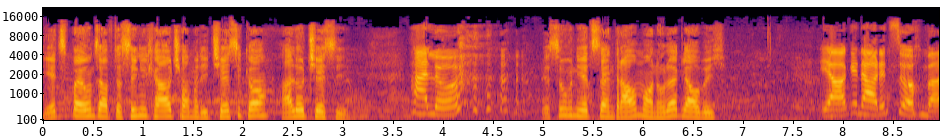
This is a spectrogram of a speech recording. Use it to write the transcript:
Jetzt bei uns auf der Single Couch haben wir die Jessica. Hallo Jessie. Hallo. Wir suchen jetzt deinen Traummann, oder glaube ich? Ja, genau, den suchen wir.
